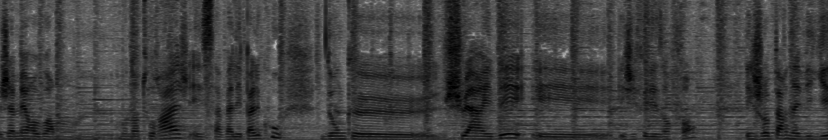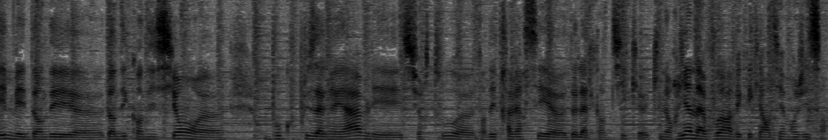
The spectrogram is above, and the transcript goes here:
jamais revoir mon, entourage et ça valait pas le coup. Donc je suis arrivée et, j'ai fait des enfants et je repars naviguer mais dans des, conditions beaucoup plus agréables et surtout dans des traversées de l'Atlantique qui n'ont rien à voir avec les 40e régissants.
